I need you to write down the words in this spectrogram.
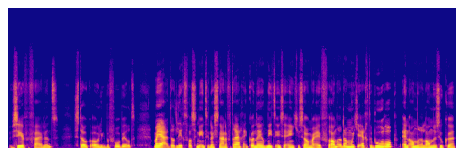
Zeer vervuilend stookolie bijvoorbeeld. Maar ja, dat ligt vast in de internationale verdragen en kan Nederland niet in zijn eentje zomaar even veranderen. Dan moet je echt de boer op en andere landen zoeken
